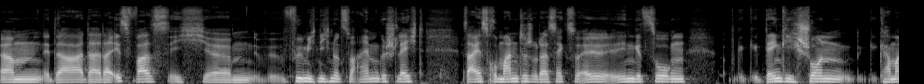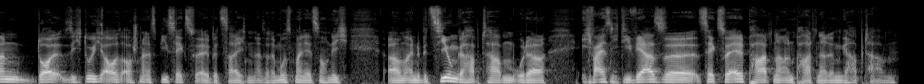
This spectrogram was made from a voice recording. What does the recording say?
ähm, da, da, da ist was, ich ähm, fühle mich nicht nur zu einem Geschlecht, sei es romantisch oder sexuell hingezogen, denke ich schon, kann man sich durchaus auch schon als bisexuell bezeichnen. Also da muss man jetzt noch nicht ähm, eine Beziehung gehabt haben oder ich weiß nicht, diverse sexuell Partner und Partnerinnen gehabt haben.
